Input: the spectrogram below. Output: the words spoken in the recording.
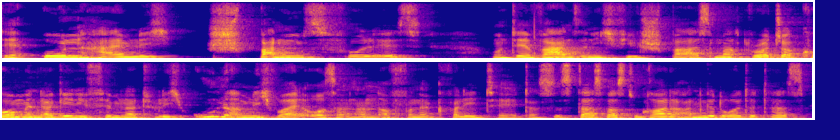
der unheimlich spannungsvoll ist und der wahnsinnig viel Spaß macht. Roger Corman, da gehen die Filme natürlich unheimlich weit auseinander von der Qualität. Das ist das, was du gerade angedeutet hast.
